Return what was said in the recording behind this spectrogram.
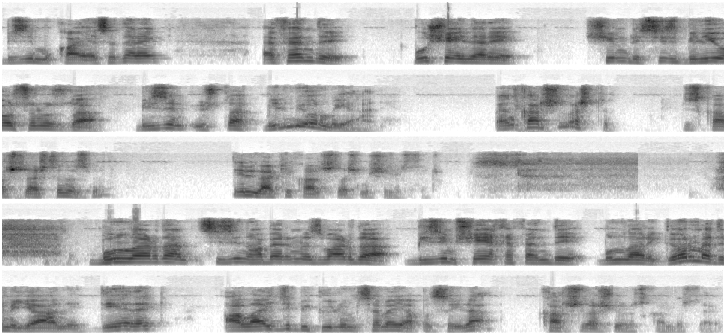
bizi mukayese ederek efendi bu şeyleri şimdi siz biliyorsunuz da bizim üstad bilmiyor mu yani? Ben karşılaştım. Siz karşılaştınız mı? İlla ki karşılaşmışsınızdır. Bunlardan sizin haberiniz var da bizim şeyh efendi bunları görmedi mi yani diyerek alaycı bir gülümseme yapısıyla karşılaşıyoruz kardeşlerim.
